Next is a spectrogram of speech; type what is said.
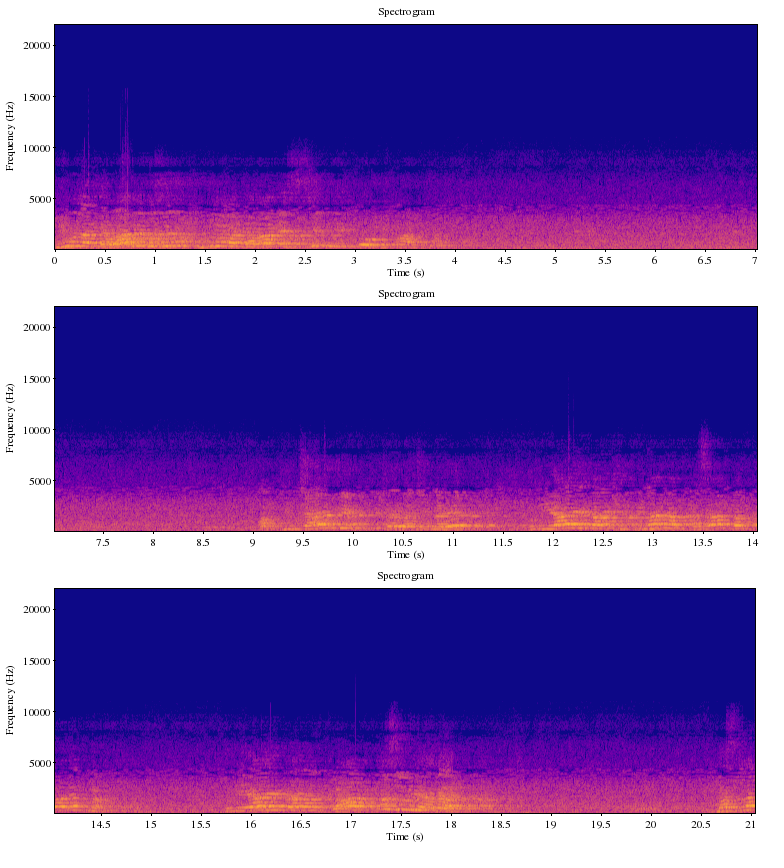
نولا دوام وزن نولا دوام سکری کو اب کھچائے بھی پھر بچی نرے دنیا کا کھتنا نہ پھنسا برپا دیکھنا دنیا کا گاہ مسئولی اگر مسئلہ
